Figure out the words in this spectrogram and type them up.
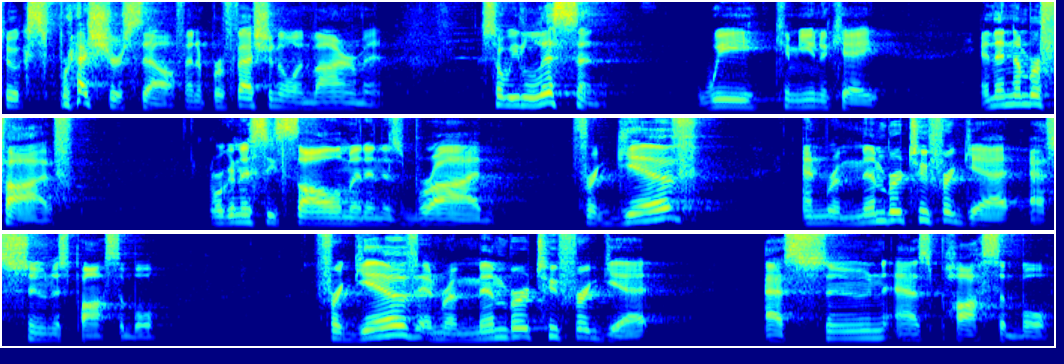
to express yourself in a professional environment. So we listen, we communicate. And then, number five, we're going to see Solomon and his bride forgive and remember to forget as soon as possible. Forgive and remember to forget as soon as possible.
